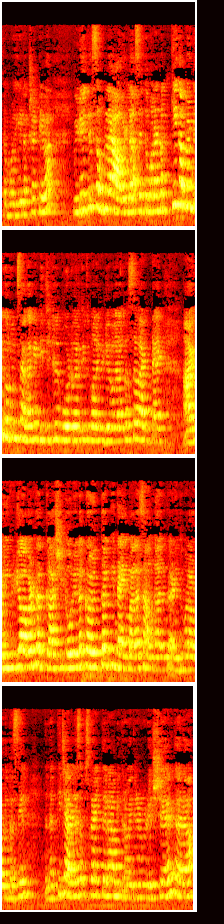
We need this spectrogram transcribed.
त्यामुळे हे लक्षात ठेवा. व्हिडिओ इथे संपलाय. आवडला असेल तर मला नक्की कमेंट करून सांगा की डिजिटल बोर्डवरती तुम्हाला व्हिडिओ बघायला कसं वाटतंय. आणि व्हिडिओ आवडतात का? शिकवलेलं कळतं की नाही? मला सांगाल आणि तुम्हाला आवडत असेल तर नक्की चॅनल सबस्क्राईब करा. मित्रमैत्रिणी व्हिडिओ शेअर करा.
